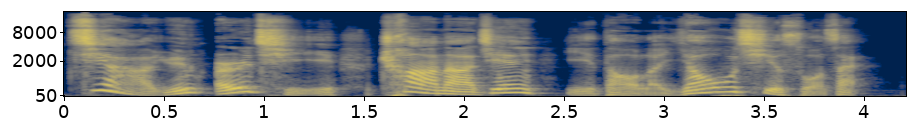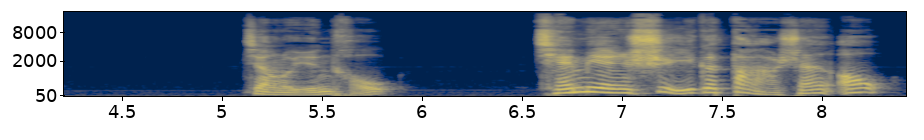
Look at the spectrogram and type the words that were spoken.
驾云而起，刹那间已到了妖气所在。降落云头，前面是一个大山凹，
